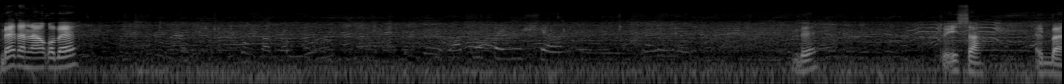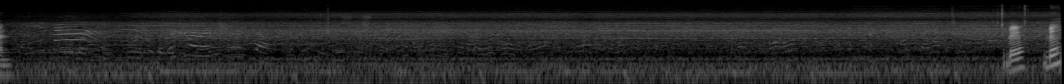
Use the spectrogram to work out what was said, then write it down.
Be, tanaw ko be. Be. Ito isa. Ay ban. Be, be.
